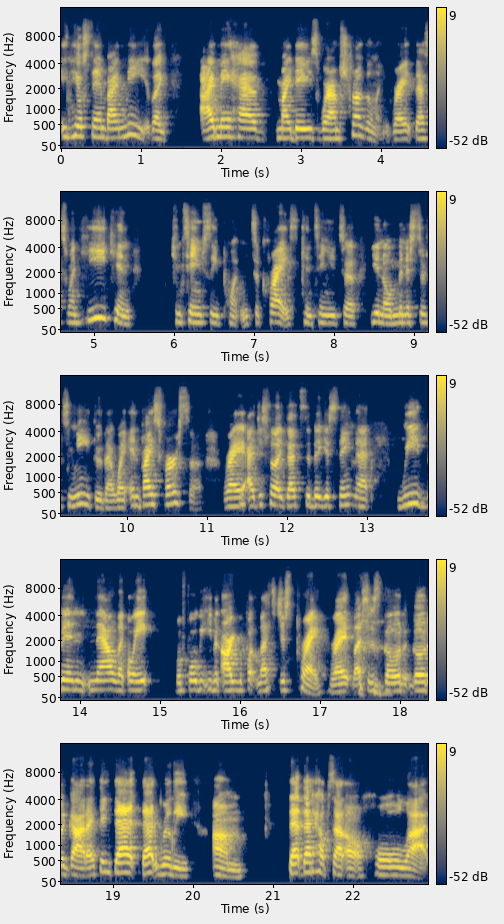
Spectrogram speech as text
and he'll stand by me. Like I may have my days where I'm struggling, right? That's when he can continuously point me to Christ, continue to, you know, minister to me through that way, and vice versa, right? I just feel like that's the biggest thing that we've been now like, oh wait, before we even argue, but let's just pray, right? Let's just go to go to God. I think that that really um that that helps out a whole lot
